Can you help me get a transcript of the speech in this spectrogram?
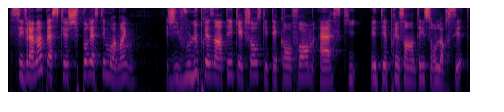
C'est vraiment parce que je suis pas restée moi-même j'ai voulu présenter quelque chose qui était conforme à ce qui était présenté sur leur site.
